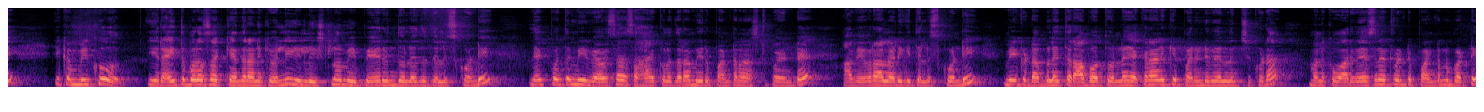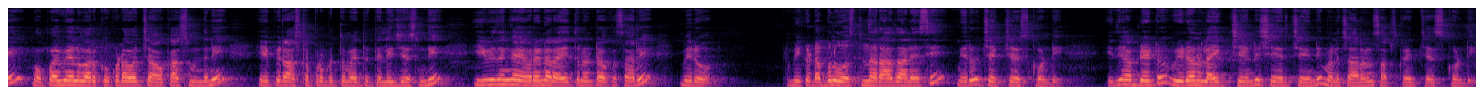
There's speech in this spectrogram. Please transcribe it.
ఇక మీకు ఈ రైతు భరోసా కేంద్రానికి వెళ్ళి ఈ లిస్టులో మీ పేరుందో లేదో తెలుసుకోండి. లేకపోతే మీ వ్యవసాయ సహాయకుల ద్వారా మీరు పంట నష్టపోయి ఉంటే ఆ వివరాలు అడిగి తెలుసుకోండి. మీకు డబ్బులు అయితే రాబోతున్నాయి. ఎకరానికి పన్నెండు వేల నుంచి కూడా మనకు వారు వేసినటువంటి పంటను బట్టి ముప్పై వేల వరకు కూడా వచ్చే అవకాశం ఉందని ఏపీ రాష్ట్ర ప్రభుత్వం అయితే తెలియజేసింది. ఈ విధంగా ఎవరైనా రైతులు ఉంటే ఒకసారి మీరు మీకు డబ్బులు వస్తుందా రాదా అనేసి మీరు చెక్ చేసుకోండి. ఇది అప్డేటు. వీడియోను లైక్ చేయండి షేర్ చేయండి. మన ఛానల్ని సబ్స్క్రైబ్ చేసుకోండి.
